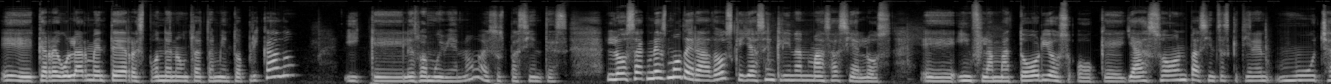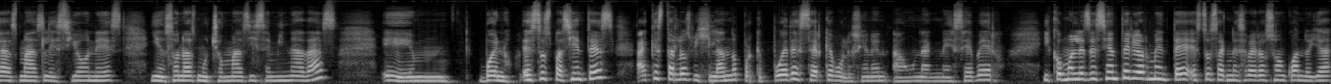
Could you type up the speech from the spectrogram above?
Eh, que regularmente responden a un tratamiento aplicado y que les va muy bien, ¿no? A esos pacientes. Los acnés moderados, que ya se inclinan más hacia los eh, inflamatorios o que ya son pacientes que tienen muchas más lesiones y en zonas mucho más diseminadas, eh, bueno, estos pacientes hay que estarlos vigilando porque puede ser que evolucionen a un acné severo. Y como les decía anteriormente, estos acné severos son cuando ya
